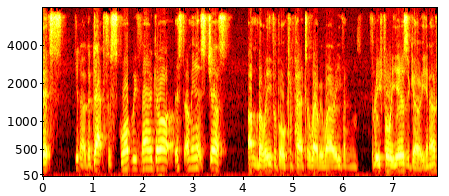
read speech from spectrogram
It's you know the depth of squad we've now got. It's, I mean, it's just unbelievable compared to where we were even three, four years ago. You know,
